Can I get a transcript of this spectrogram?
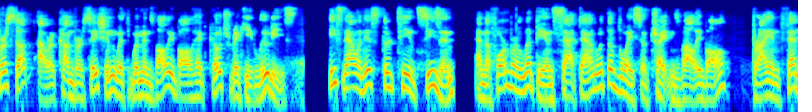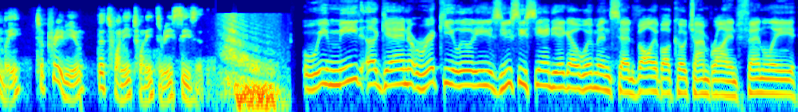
First up, our conversation with women's volleyball head coach Ricci Luyties. He's now in his 13th season, and the former Olympian sat down with the voice of Triton's volleyball, Brian Fenley to preview the 2023 season. We meet again, Ricci Luyties, UC San Diego women's head volleyball coach. I'm Brian Fenley.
